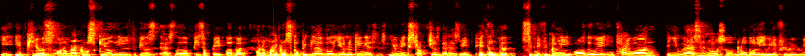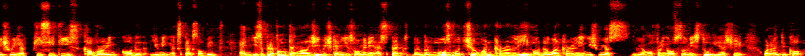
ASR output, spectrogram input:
it appears on a macro scale, it appears as a piece of paper, but on a microscopic level, you're looking at unique structures that has been patented significantly all the way in Taiwan, the US, and mm-hmm. also globally. We have which we have PCTs covering all the unique aspects of it and it's a platform technology which can use for many aspects. But the most mature one currently, or the one currently which we are we are offering our service to, is actually what I like to call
